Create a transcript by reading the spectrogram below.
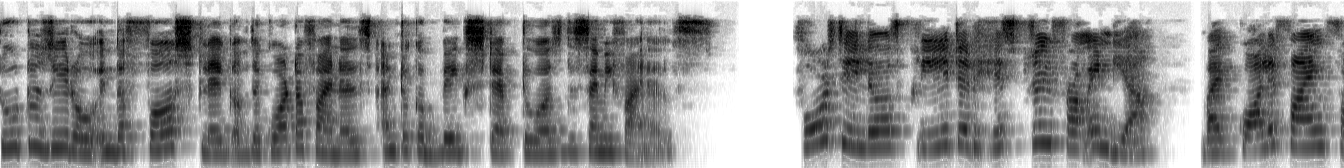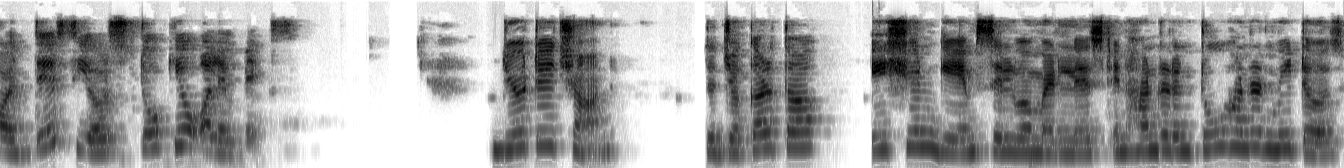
2-0 in the first leg of the quarter-finals and took a big step towards the semi-finals. Four sailors created history from India by qualifying for this year's Tokyo Olympics. Dutee Chand, the Jakarta Asian Games silver medalist in 100 and 200 meters,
